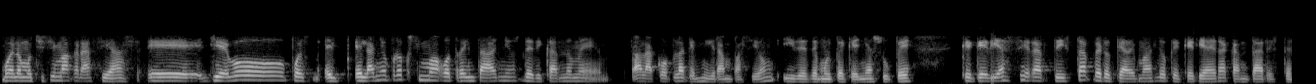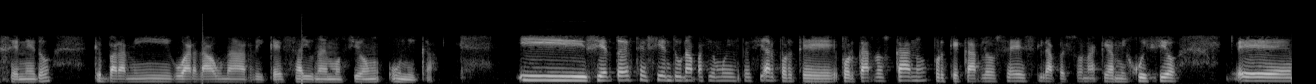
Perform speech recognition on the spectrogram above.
Bueno, muchísimas gracias. Eh, llevo, pues, el, año próximo hago 30 años dedicándome a la copla, que es mi gran pasión, y desde muy pequeña supe que quería ser artista, pero que además lo que quería era cantar este género, que para mí guarda una riqueza y una emoción única. Y cierto es que siento una pasión muy especial porque por Carlos Cano, porque Carlos es la persona que a mi juicio eh,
